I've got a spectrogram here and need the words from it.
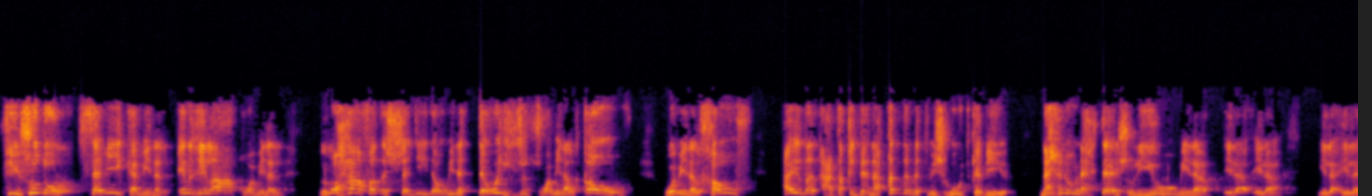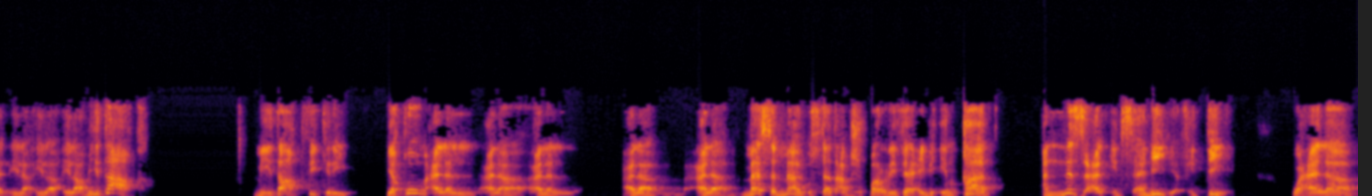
في جذر سميكة من الانغلاق ومن المحافظة الشديدة ومن التوجس ومن الخوف ومن الخوف. أيضا أعتقد بأنها قدمت مجهود كبير. نحن نحتاج اليوم إلى إلى إلى إلى إلى إلى إلى, إلى ميثاق. ميثاق فكري يقوم على ال على على ال على على ما سماه الأستاذ عبد الجبار الرفاعي بإنقاذ النزعة الإنسانية في الدين وعلى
